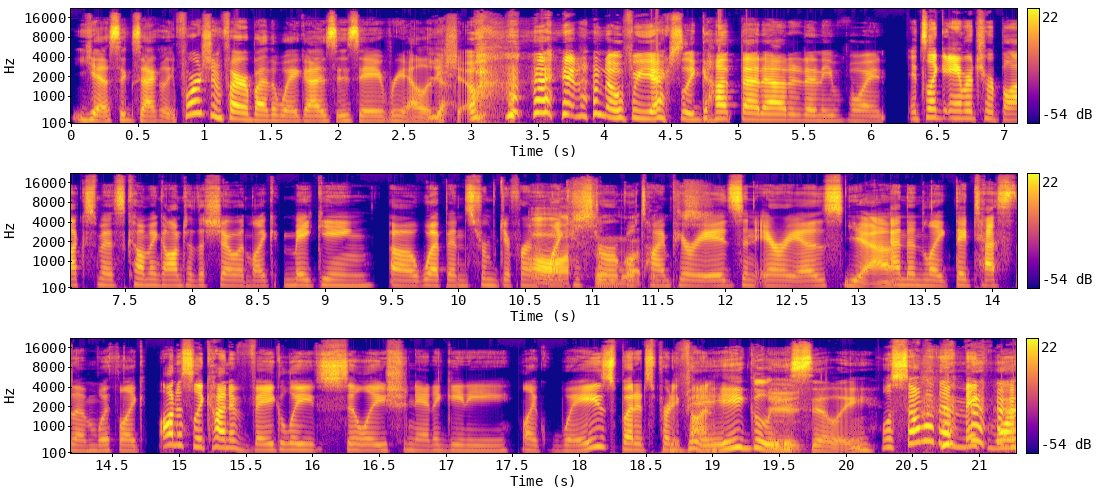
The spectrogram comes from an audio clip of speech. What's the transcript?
yes, exactly. Forged in Fire, by the way, guys, is a reality Yeah. show. I don't know if we actually got that out at any point. It's like amateur blacksmiths coming onto the show and like making uh, weapons from different like Awesome historical time periods and areas. Yeah, And then like they test them with like honestly kind of vaguely silly shenanigan like ways, but it's pretty fun. vaguely Dude. silly. Well, some of them make more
